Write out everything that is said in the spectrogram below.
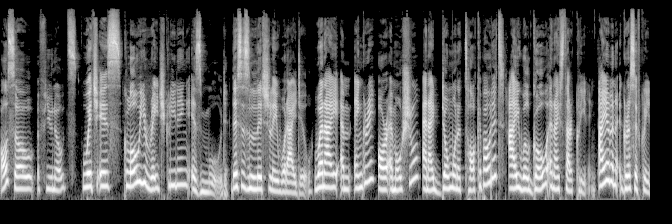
also a few notes, which is Chloe rage cleaning is mood. This is literally what I do. When I am angry or emotional and I don't want to talk about it, I will go and I start cleaning. I am an aggressive cleaner.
